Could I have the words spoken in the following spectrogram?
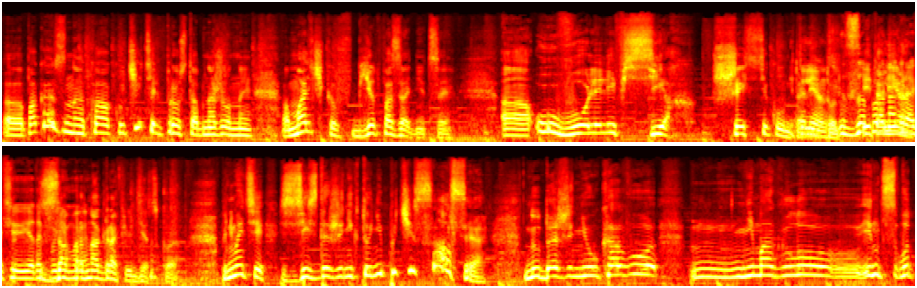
э, показано, как учитель, просто обнаженный мальчиков, бьет по заднице. Э, уволили все всех 6 секунд. За порнографию, я так За понимаю. За порнографию детскую. Понимаете, здесь даже никто не почесался. Ну, даже ни у кого не могло... Инц... Вот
